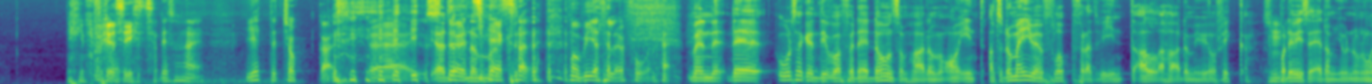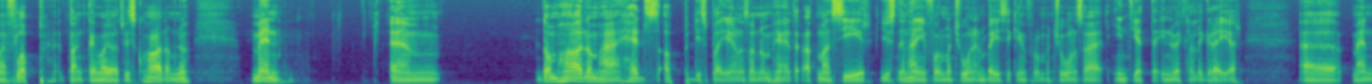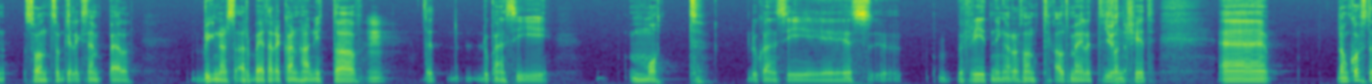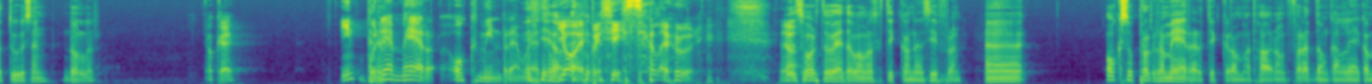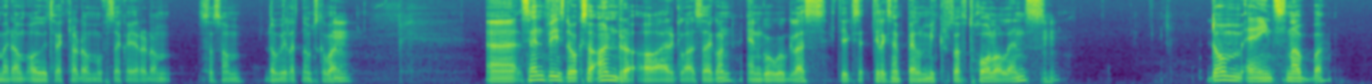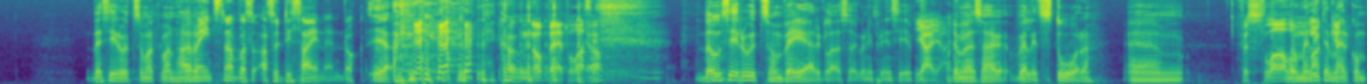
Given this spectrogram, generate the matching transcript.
Precis. Det är så här jättetjocka, äh, stötsäkra mobiltelefoner. Men det, orsaken till varför det är de som har dem, och inte, alltså de är ju en flopp för att vi inte alla har dem i vår ficka. Så Mm. på det viset är de ju nog en flopp. Tanken var ju att vi skulle ha dem nu. Men ehm, de har de här heads-up-displayerna som de heter, att man ser just den här informationen, basic information, så här inte jätteinvecklade grejer. Eh, men sånt som till exempel byggnadsarbetare kan ha nytta av. Mm. Det, du kan se mått, du kan se ritningar och sånt, allt möjligt Just sånt det. shit. Eh, de kostar tusen dollar. Okej. Inte... Både mer och mindre än vad jag Ja. tror. Ja, precis, eller hur? Det är Ja. svårt att veta vad man ska tycka om den siffran. Eh, också programmerare tycker om att ha dem för att de kan leka med dem och utveckla dem och försöka göra dem så som de vill att de ska vara. Mm. Eh, sen finns det också andra AR-glasögon än Google Glass, till, till exempel Microsoft HoloLens. Mhm. De är inte snabba. Det ser ut som att man har... De är inte snabba, så- alltså designen dock. ja, de ser ut som VR-glasögon i princip. Ja, ja. De är så här väldigt stora. Ehm, För de slalombacke. är lite mer, kom-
